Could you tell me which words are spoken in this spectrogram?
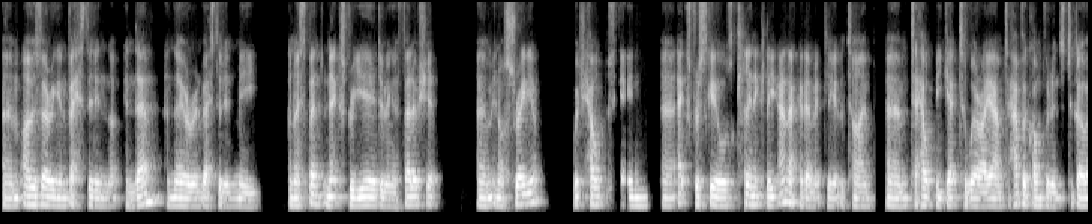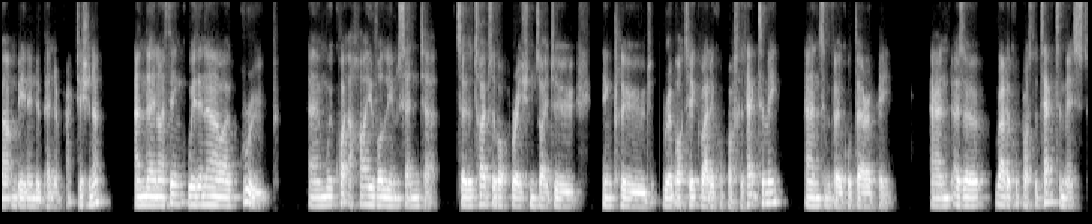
um, I was very invested in the, in them and they were invested in me. And I spent an extra year doing a fellowship um, in Australia, which helps gain uh, extra skills clinically and academically at the time um, to help me get to where I am, to have the confidence to go out and be an independent practitioner. And then I think within our group, um, we're quite a high volume center. So the types of operations I do include robotic radical prostatectomy and some focal therapy. And as a radical prostatectomist,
